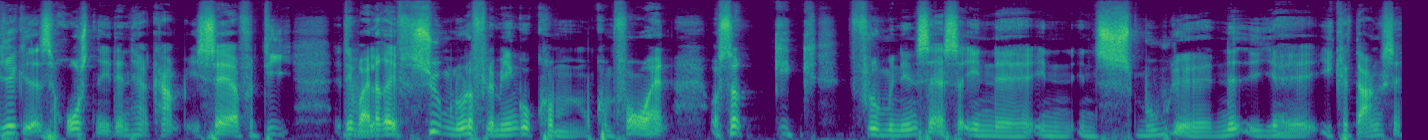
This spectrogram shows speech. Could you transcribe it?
virkede altså rustne i den her kamp, især fordi det var allerede efter syv minutter, Flamengo kom, kom foran, og så gik Fluminense altså en, øh, en, en smule ned i, øh, i kadence.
